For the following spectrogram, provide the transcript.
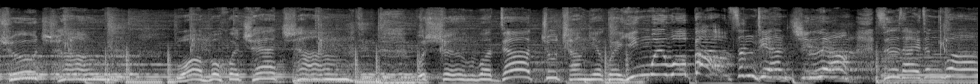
出场，我不会怯场，不是我的主场，也会因为我暴增点气量。自带灯光，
